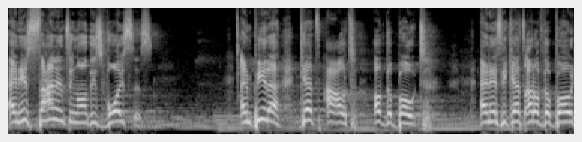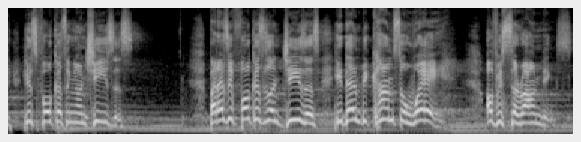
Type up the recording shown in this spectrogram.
and he's silencing all these voices. And Peter gets out of the boat. And as he gets out of the boat, he's focusing on Jesus. But as he focuses on Jesus, he then becomes aware of his surroundings.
